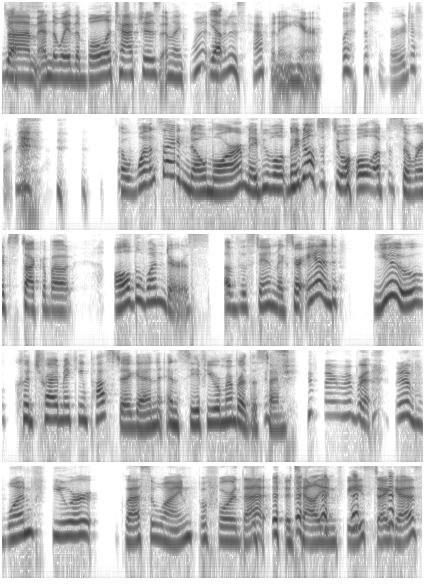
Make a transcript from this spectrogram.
yes. um, and the way the bowl attaches, I'm like, what? Yep. What is happening here? Well, this is very different. so once I know more, maybe we'll maybe I'll just do a whole episode where I just talk about all the wonders of the stand mixer. And you could try making pasta again and see if you remember it this time. If I remember it, I'm gonna have one fewer glass of wine before that Italian feast, I guess.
